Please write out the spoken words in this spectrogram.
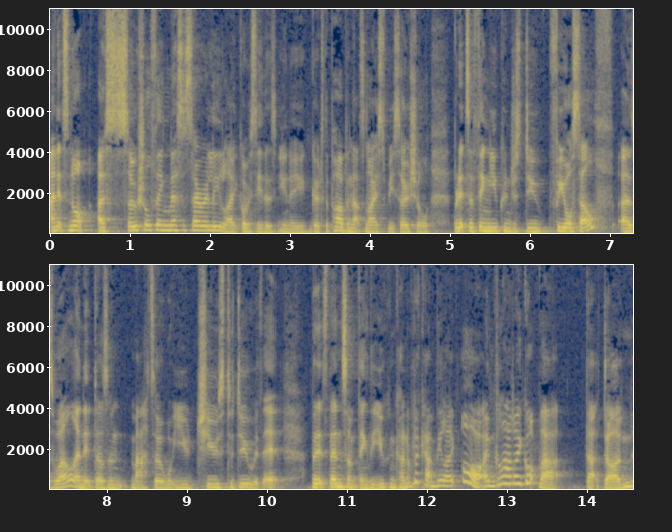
and it's not a social thing necessarily. Like obviously, there's you know you can go to the pub and that's nice to be social, but it's a thing you can just do for yourself as well, and it doesn't matter what you choose to do with it. But it's then something that you can kind of look at and be like, oh, I'm glad I got that that done,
